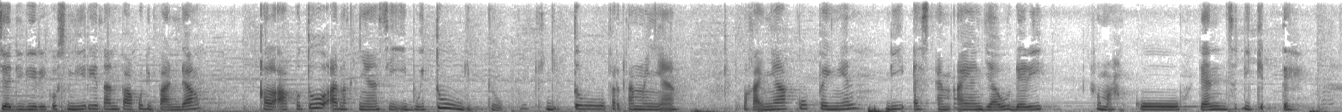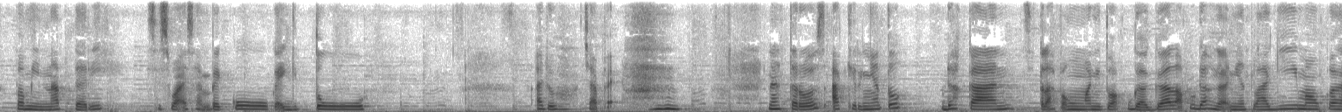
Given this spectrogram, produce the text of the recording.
jadi diriku sendiri tanpa aku dipandang kalau aku tuh anaknya si ibu itu gitu. Gitu pertamanya. Makanya aku pengen di SMA yang jauh dari rumahku. Dan sedikit deh peminat dari siswa SMP ku kayak gitu. Aduh capek. Nah terus akhirnya tuh udah kan setelah pengumuman itu aku gagal aku udah nggak niat lagi mau ke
